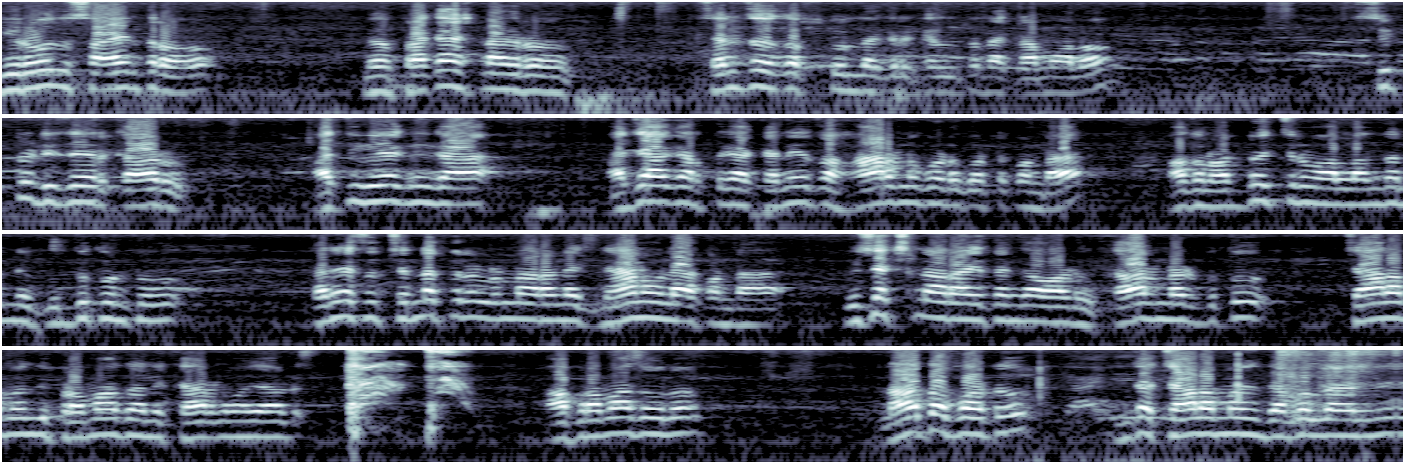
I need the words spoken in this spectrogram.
ఈరోజు సాయంత్రం మేము Prakash Nagar saint Joseph school దగ్గరికి వెళ్తున్న క్రమంలో స్విఫ్ట్ డిజైర్ కారు అతివేగంగా అజాగ్రత్తగా కనీసం హార్న్ కూడా కొట్టకుండా అతను అడ్డొచ్చిన వాళ్ళందరినీ గుద్దుకుంటూ కనీసం చిన్నపిల్లలు ఉన్నారనే జ్ఞానం లేకుండా విచక్షణారహితంగా వాడు కారు నడుపుతూ చాలామంది ప్రమాదానికి కారణమయ్యాడు. ఆ ప్రమాదంలో నాతో పాటు ఇంకా చాలామంది దెబ్బలు తగిలి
